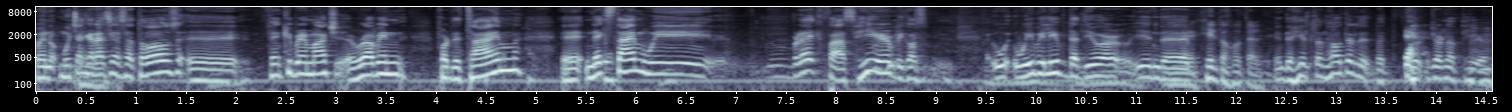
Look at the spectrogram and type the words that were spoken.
Bueno, muchas gracias a todos. Eh, thank you very much, uh, Robin, for the time. Eh, next time we do breakfast here because we, we believe that you are in the Hilton Hotel. in the Hilton Hotel, but you're, you're not here.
